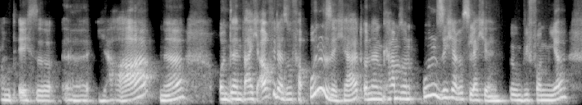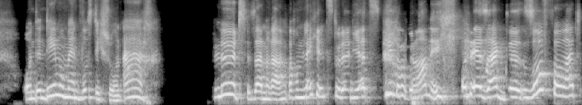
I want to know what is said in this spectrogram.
Und ich so, äh, ja, ne? Und dann war ich auch wieder so verunsichert und dann kam so ein unsicheres Lächeln irgendwie von mir. Und in dem Moment wusste ich schon, ach, blöd, Sandra, warum lächelst du denn jetzt? Geht doch gar nicht. Und er sagte sofort,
